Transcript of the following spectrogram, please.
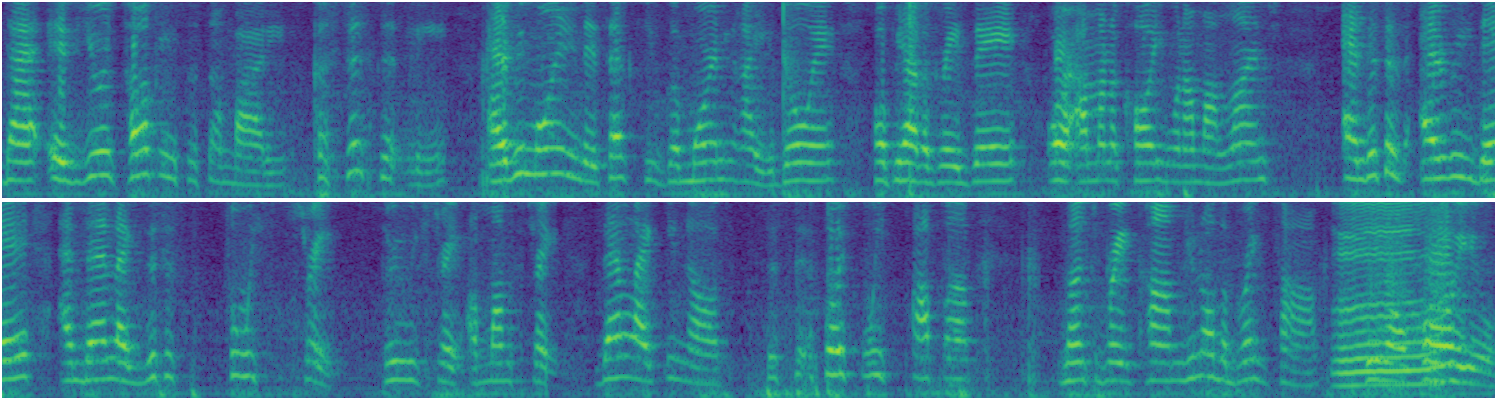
that if you're talking to somebody consistently, every morning they text you, good morning, how you doing? Hope you have a great day. Or I'm going to call you when I'm on lunch. And this is every day. And then, like, this is two weeks straight, three weeks straight, a month straight. Then, like, you know, this fourth week pop up, lunch break come, you know the break time. We don't call you.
